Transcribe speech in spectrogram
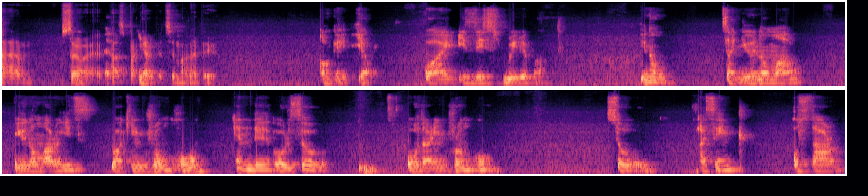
Um, so I pass back Yeah. over to Manabu. Okay, yeah. Why is this relevant? You know, the new normal, new normal is working from home and also ordering from home. So I think postal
